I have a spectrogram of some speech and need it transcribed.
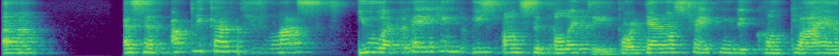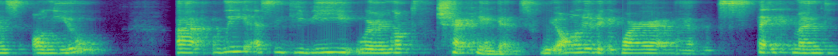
um, as an applicant, you must, you are taking responsibility for demonstrating the compliance on you. Uh, we as ETV, we're not checking it. We only require a statement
